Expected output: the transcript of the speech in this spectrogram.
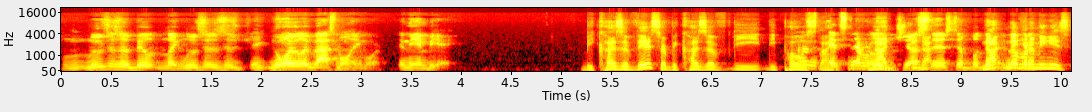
loses his bill, like loses his. He won't play basketball anymore in the NBA. Because of this or because of the the post? Um, like, it's never really not- just not- this. The, Not, no, what it I a- mean is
